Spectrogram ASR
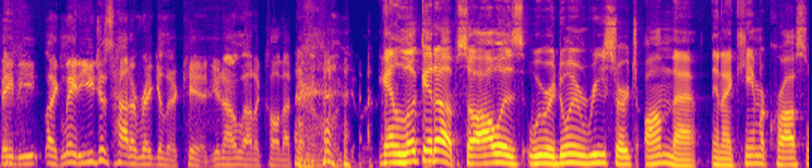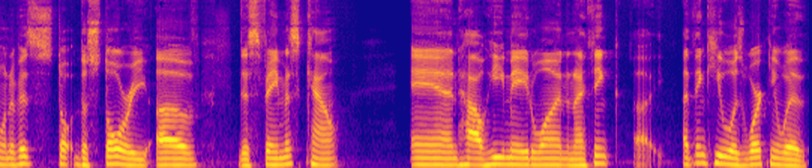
baby, like lady, you just had a regular kid. You're not allowed to call that thing a homunculus. Again, look it up. So I was we were doing research on that, and I came across one of his sto- the story of this famous count and how he made one. And I think uh, I think he was working with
